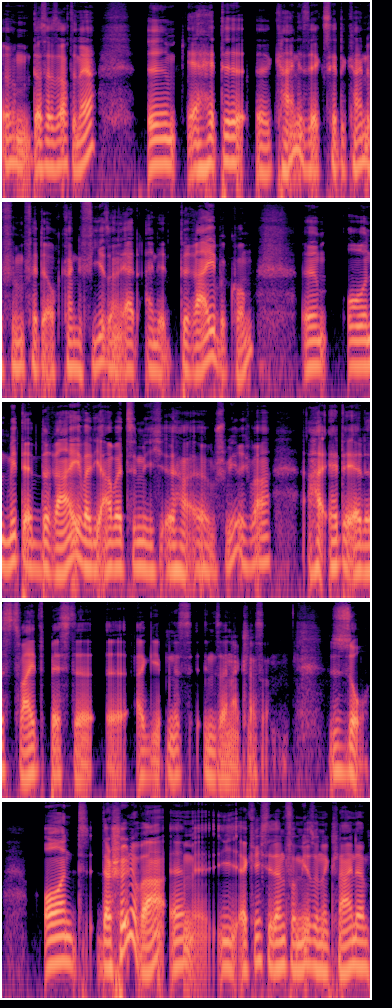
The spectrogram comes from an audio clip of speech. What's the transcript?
ähm, dass er sagte, naja, ähm, er hätte äh, keine 6, hätte keine 5, hätte auch keine 4, sondern er hat eine 3 bekommen. Ähm, und mit der 3, weil die Arbeit ziemlich äh, äh, schwierig war, hätte er das zweitbeste äh, Ergebnis in seiner Klasse. So. Und das Schöne war, ähm, er kriegte dann von mir so eine kleine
